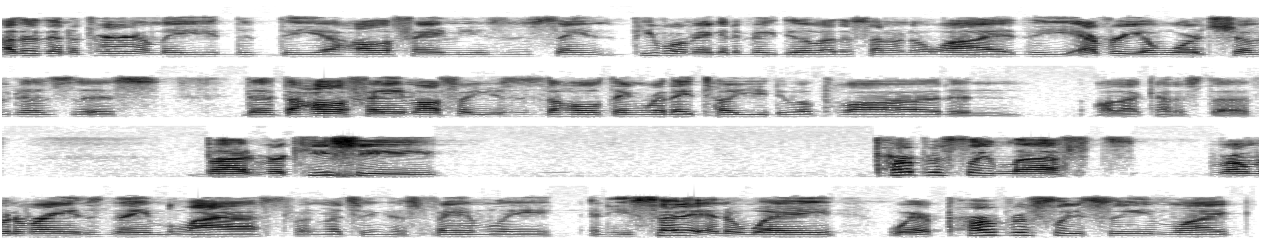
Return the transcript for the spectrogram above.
other than apparently the the uh, Hall of Fame uses the same. People are making a big deal about this. I don't know why. The every award show does this. That the Hall of Fame also uses the whole thing where they tell you to applaud and all that kind of stuff. But Rikishi purposely left Roman Reigns' name last when mentioning his family, and he said it in a way where it purposely seemed like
